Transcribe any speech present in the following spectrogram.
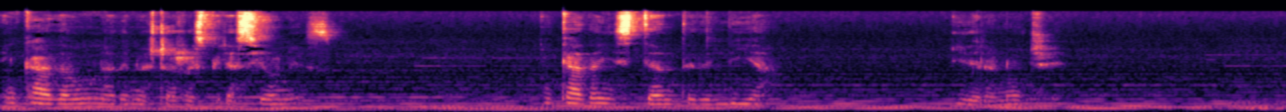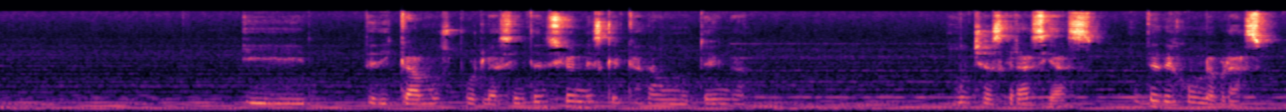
en cada una de nuestras respiraciones, en cada instante del día y de la noche. Y dedicamos por las intenciones que cada uno tenga. Muchas gracias. Te dejo un abrazo.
